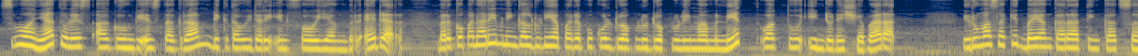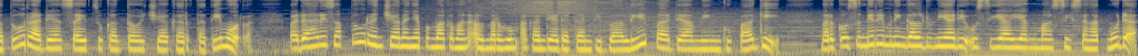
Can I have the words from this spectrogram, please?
semuanya tulis Agung di Instagram diketahui dari info yang beredar. Marco Panari meninggal dunia pada pukul 20.25 menit waktu Indonesia Barat di Rumah Sakit Bayangkara tingkat 1 Raden Said Sukanto, Jakarta Timur. Pada hari Sabtu, rencananya pemakaman almarhum akan diadakan di Bali pada minggu pagi. Marco sendiri meninggal dunia di usia yang masih sangat muda,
